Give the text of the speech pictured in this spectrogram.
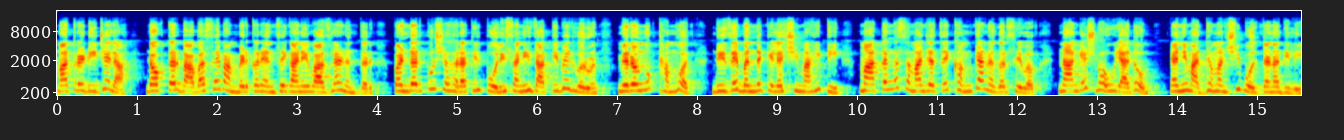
मात्र डीजेला डॉक्टर बाबासाहेब आंबेडकर यांचे गाणे वाजल्यानंतर पंढरपूर शहरातील पोलिसांनी जातीभेदवरून मिरवणूक थांबवत डीजे बंद केल्याची माहिती मातंग समाजाचे खमक्या नगरसेवक नागेश भाऊ यादव यांनी माध्यमांशी बोलताना दिली.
